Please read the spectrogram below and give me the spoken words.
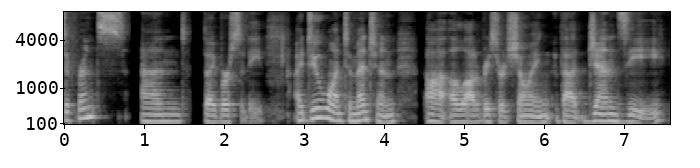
difference and diversity. I do want to mention uh, a lot of research showing that Gen Z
